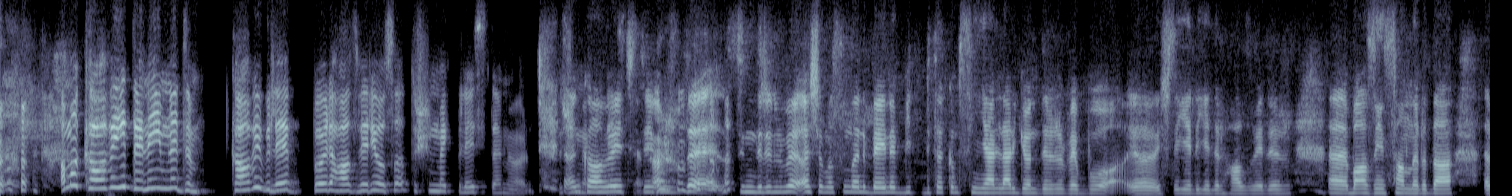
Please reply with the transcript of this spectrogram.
Ama kahveyi deneyimledim. Kahve bile böyle haz veriyorsa düşünmek bile istemiyorum. Yani Düşünmek bile kahve içtiğimizde sindirilme aşamasında hani beyne bir, bir takım sinyaller gönderir ve bu e, işte yeri gelir haz verir. E, bazı insanları da e,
